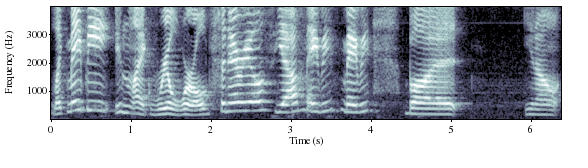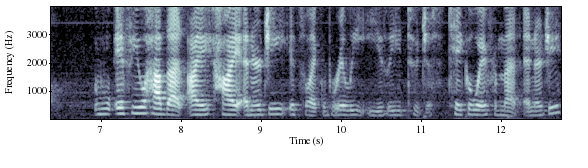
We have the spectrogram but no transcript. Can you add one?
Like maybe in like real world scenarios, yeah, maybe, maybe. But you know, if you have that high energy, it's like really easy to just take away from that energy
